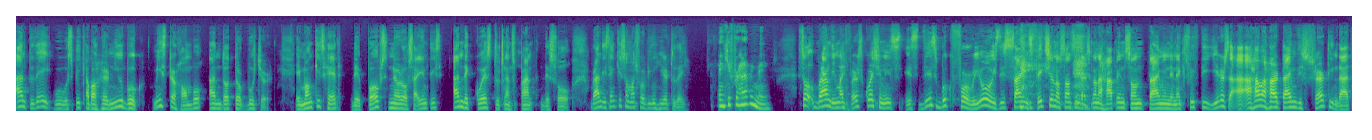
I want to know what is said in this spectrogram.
And today we will speak about her new book, Mr. Humble and Dr. Butcher A Monkey's Head, the Pope's Neuroscientist, and the Quest to Transplant the Soul. Brandy, thank you so much for being here today. Thank you for having me. So, Brandy, my first question is Is this book for real? Is this science fiction or something that's going to happen sometime in the next 50 years? I, I have a hard time discerning that.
